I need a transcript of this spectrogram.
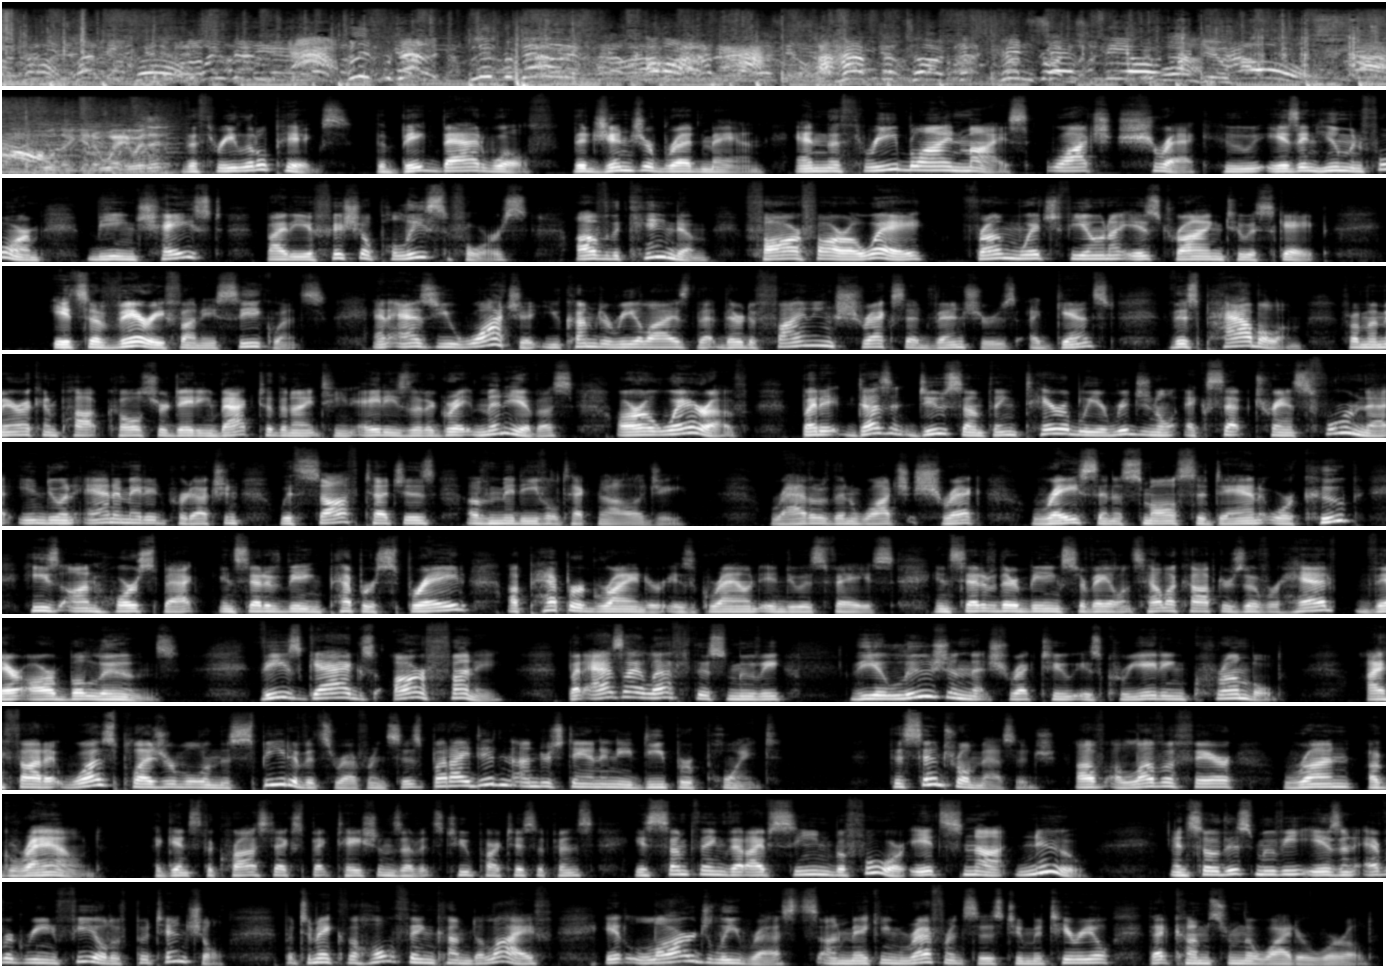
Police brutality! Police brutality! Come on! I have to talk to Princess Fiona! Ow! Ow! Will they get away with it? The Three Little Pigs, The Big Bad Wolf, The Gingerbread Man, and The Three Blind Mice watch Shrek, who is in human form, being chased by the official police force of the kingdom far, far away from which Fiona is trying to escape. It's a very funny sequence, and as you watch it, you come to realize that they're defining Shrek's adventures against this pabulum from American pop culture dating back to the 1980s that a great many of us are aware of. But it doesn't do something terribly original except transform that into an animated production with soft touches of medieval technology. Rather than watch Shrek race in a small sedan or coupe, he's on horseback. Instead of being pepper sprayed, a pepper grinder is ground into his face. Instead of there being surveillance helicopters overhead, there are balloons. These gags are funny, but as I left this movie, the illusion that Shrek 2 is creating crumbled. I thought it was pleasurable in the speed of its references, but I didn't understand any deeper point. The central message of a love affair run aground against the crossed expectations of its two participants is something that I've seen before. It's not new. And so this movie is an evergreen field of potential. But to make the whole thing come to life, it largely rests on making references to material that comes from the wider world.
